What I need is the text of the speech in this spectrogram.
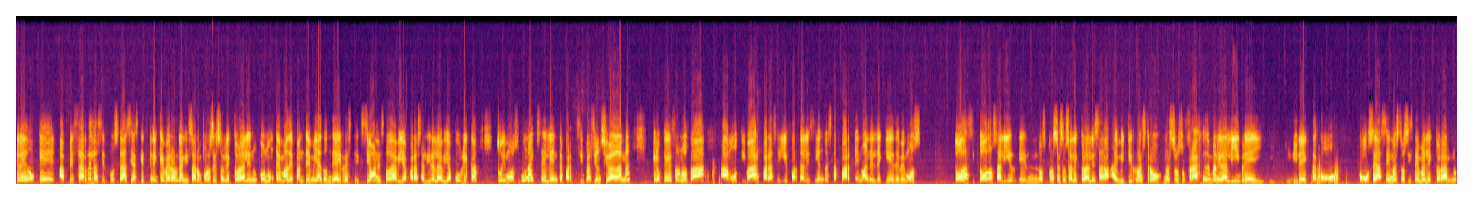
creo que a pesar de las circunstancias que tienen que ver organizar un proceso electoral en, con un tema de pandemia donde hay restricciones todavía para salir a la vía pública, tuvimos una excelente participación ciudadana. Creo que eso nos va a motivar para seguir fortaleciendo esta parte, ¿no? En el de que debemos todas y todos salir en los procesos electorales a, emitir nuestro nuestro sufragio de manera libre y, y, y directa como como se hace en nuestro sistema electoral, ¿no?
